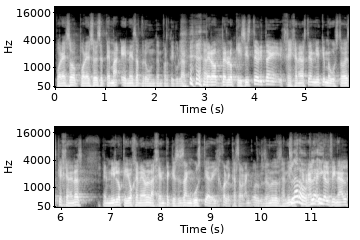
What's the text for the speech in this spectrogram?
Por eso, por eso ese tema en esa pregunta en particular. Pero, pero lo que hiciste ahorita, que generaste en mí, que me gustó, es que generas en mí lo que yo genero en la gente, que es esa angustia de, híjole, Casablanca, los de los anillos. Claro, que realmente y- al final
